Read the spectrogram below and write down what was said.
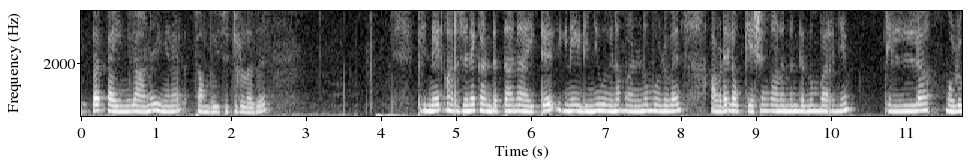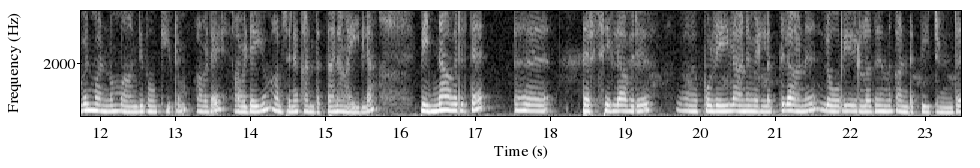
ഇട്ട ടൈമിലാണ് ഇങ്ങനെ സംഭവിച്ചിട്ടുള്ളത്. പിന്നെ അർജുനെ കണ്ടെത്താനായിട്ട് ഇങ്ങനെ ഇടിഞ്ഞു വീണ മണ്ണ് മുഴുവൻ അവിടെ ലൊക്കേഷൻ കാണുന്നുണ്ടെന്നും പറഞ്ഞ് എല്ലാ മുഴുവൻ മണ്ണും മാന്തി നോക്കിയിട്ടും അവിടെ അവിടെയും അർജുനെ കണ്ടെത്താനായില്ല. പിന്നെ അവരുടെ തെരച്ചിലിൽ അവർ പുഴയിലാണ് വെള്ളത്തിലാണ് ലോറി ഉള്ളത് എന്ന് കണ്ടെത്തിയിട്ടുണ്ട്.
